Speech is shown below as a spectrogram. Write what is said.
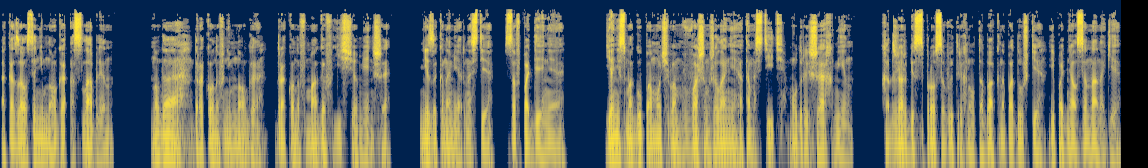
оказался немного ослаблен. Ну да, драконов немного, драконов-магов еще меньше. Незакономерности, совпадения. Я не смогу помочь вам в вашем желании отомстить, мудрый Шахмин. Хаджар без спроса вытряхнул табак на подушке и поднялся на ноги.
